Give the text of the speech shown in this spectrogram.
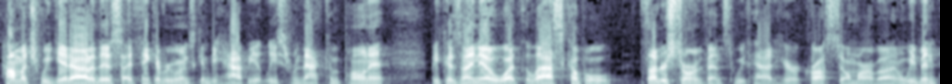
how much we get out of this. I think everyone's going to be happy, at least from that component, because I know what the last couple thunderstorm events we've had here across Delmarva, and we've been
